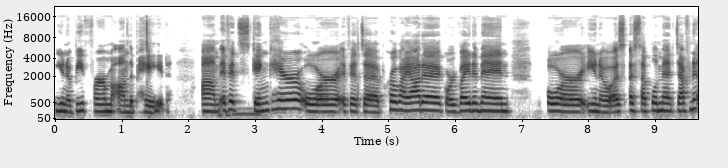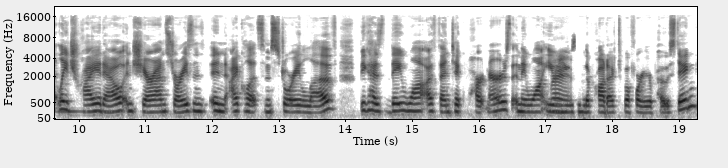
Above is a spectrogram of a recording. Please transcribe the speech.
you know be firm on the paid. Um, if it's skincare or if it's a probiotic or vitamin or you know a, a, supplement definitely try it out and share on stories. And, and, i call it some story love because they want authentic partners and they want you right. using the product before you're posting.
